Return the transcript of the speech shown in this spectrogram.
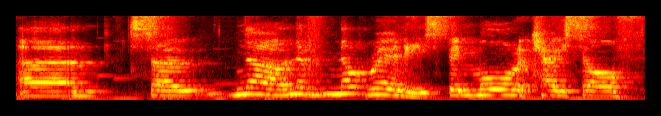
Um, so no, never, not really. It's been more a case of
